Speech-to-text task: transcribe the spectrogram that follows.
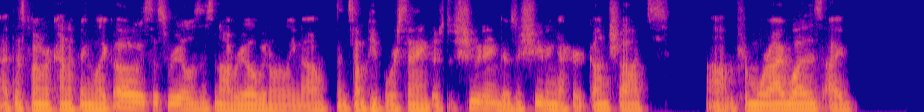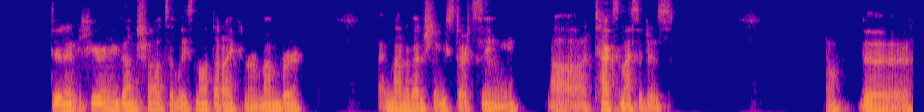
at this point we're kind of thinking like oh is this real is this not real we don't really know and some people were saying there's a shooting there's a shooting i heard gunshots um, from where i was i didn't hear any gunshots at least not that i can remember. And then eventually we start seeing uh, text messages. The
